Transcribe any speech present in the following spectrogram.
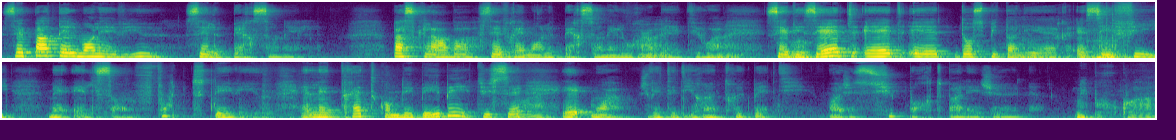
c'est pas tellement les vieux, c'est le personnel. Parce que là-bas, c'est vraiment le personnel au rabais, tu vois. C'est des aides, aides, aides d'hospitalières et ces filles, mais elles s'en foutent des vieux. Elles les traitent comme des bébés, tu sais. Et moi, je vais te dire un truc, Betty. Moi, je supporte pas les jeunes. Mais pourquoi?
